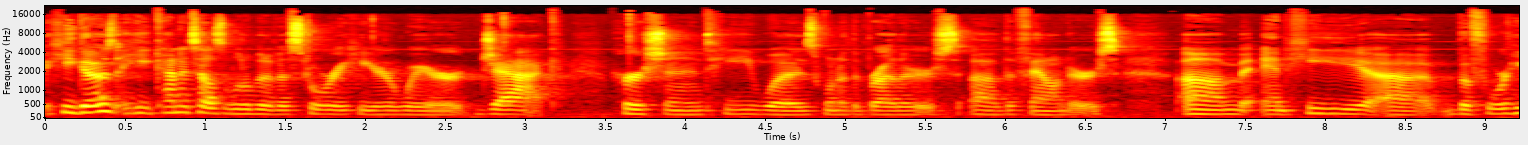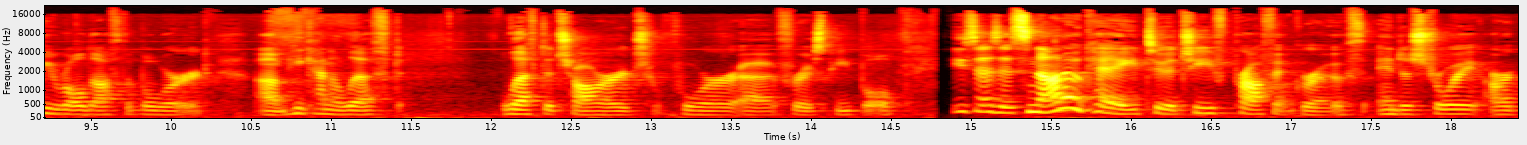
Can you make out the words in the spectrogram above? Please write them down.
he goes he kind of tells a little bit of a story here where Jack Herschend he was one of the brothers of the founders. Um, and he, uh, before he rolled off the board, um, he kind of left left a charge for uh, for his people. He says it's not okay to achieve profit growth and destroy our,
